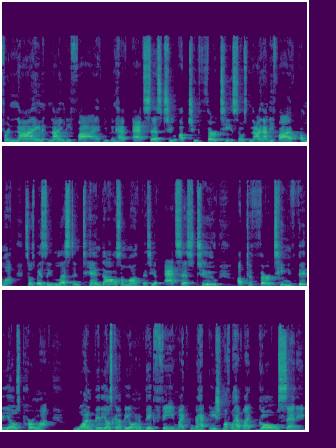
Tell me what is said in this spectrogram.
For $9.95, you can have access to up to 13. So it's $9.95 a month. So it's basically less than $10 a month that you have access to up to 13 videos per month. One video is going to be on a big theme. Like we're going to have each month, we'll have like goal setting,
